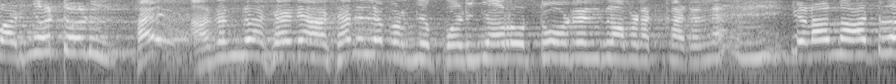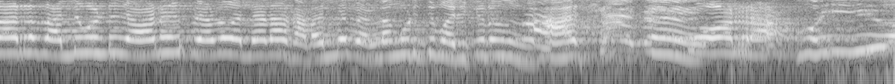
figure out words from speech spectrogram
പടിഞ്ഞോട്ടോട്. അതെന്താ ആശാനെ ആശാനല്ലേ പറഞ്ഞു പടിഞ്ഞാറോട്ട് ഓടരുത് അവിടെ കടല. എടാ നാട്ടുകാരുടെ തല്ലുകൊണ്ട് ഞാൻ ഭേദമല്ലടാ കടലിലെ വെള്ളം കുടിച്ച് മരിക്കണത്. ആശാനെ. ഓടാ അയ്യോ.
